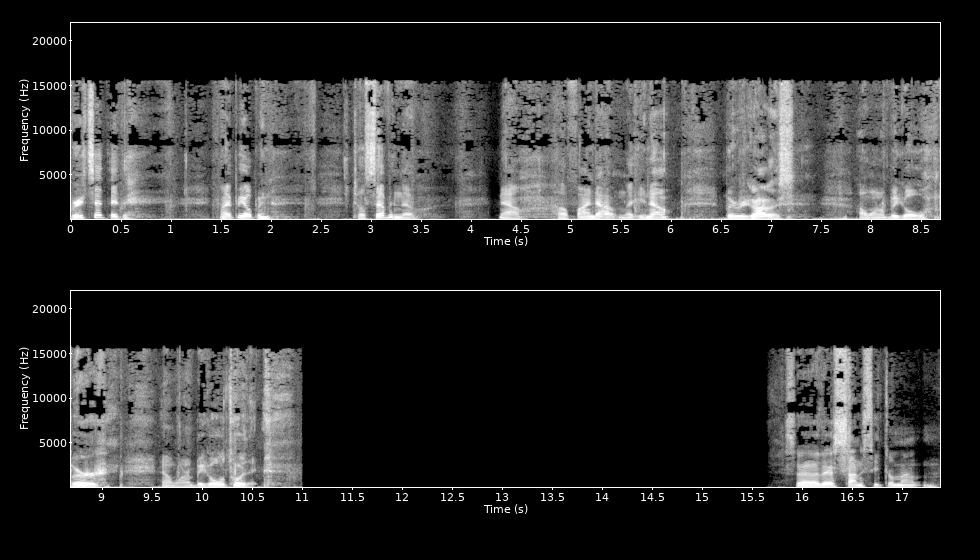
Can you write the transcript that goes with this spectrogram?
Rich said that they might be open till seven though. Now, I'll find out and let you know. But regardless, I want a big old burger and I want a big old toilet. So there's San Jacinto Mountain.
